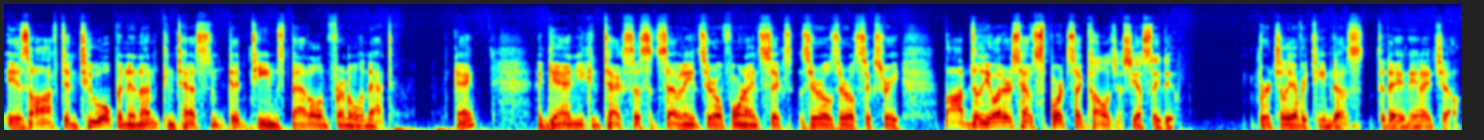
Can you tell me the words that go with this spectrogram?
is often too open and uncontested. Good teams battle in front of the net. Okay? Again, you can text us at 780 496 0063. Bob, do the Oilers have sports psychologists? Yes, they do. Virtually every team does today in the NHL.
